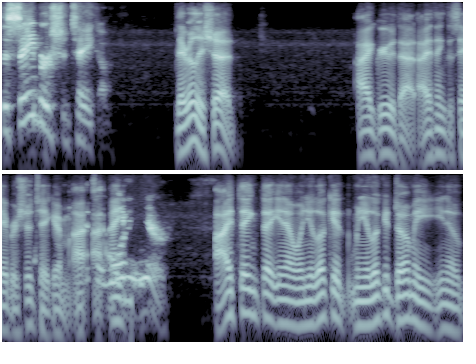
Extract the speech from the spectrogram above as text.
the Sabres should take him. they really should. I agree with that. I think the Sabres should take him. I, It's a I. I think that you know when you look at when you look at Domi, you know,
